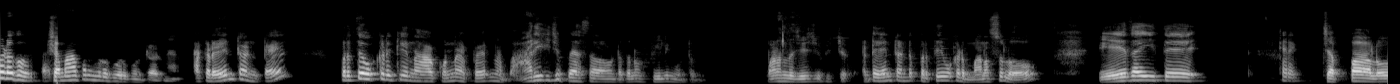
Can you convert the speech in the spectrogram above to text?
కూడా కోరుతాడు. క్షమాపణ కూడా కోరుకుంటాడు. అక్కడ ఏంటంటే ప్రతి ఒక్కరికి నాకున్న ఎఫ్ఐఆర్ నా భార్యకి చెప్పేస్తా ఉంటుంది అని ఫీలింగ్ ఉంటుంది. మనలో చేసి చూపించాడు. అంటే ఏంటంటే ప్రతి ఒక్కడి మనసులో ఏదైతే చెప్పాలో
